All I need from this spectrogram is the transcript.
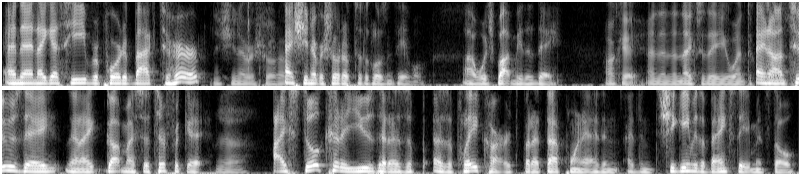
And then I guess he reported back to her, And she never showed up. and she never showed up to the closing table, uh, which bought me the day. Okay. And then the next day you went to. And on. Tuesday, then I got my certificate. Yeah. I still could have used it as a as a play card, but at that point, I didn't. I didn't. She gave me the bank statements though.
